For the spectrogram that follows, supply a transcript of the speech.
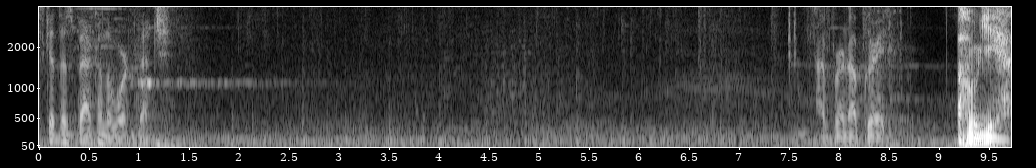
Let's get this back on the workbench. Time for an upgrade. Oh yeah.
